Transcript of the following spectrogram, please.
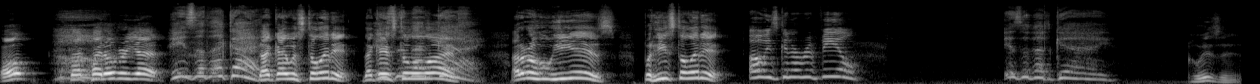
Oh, it's not quite over yet. He's the that guy. That guy was still in it. That guy's He's still alive. guy. I don't know who he is, but he's still in it. oh, he's gonna reveal. Is it that guy? Who is it?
